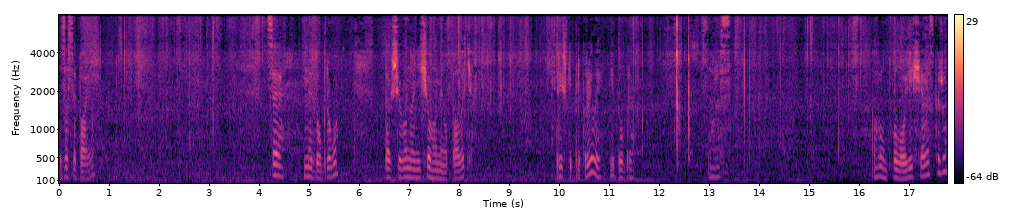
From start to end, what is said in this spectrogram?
Засипаю. Це не так що воно нічого не опалить. Трішки прикрили і добре. Зараз. Грунт вологий, ще раз кажу.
